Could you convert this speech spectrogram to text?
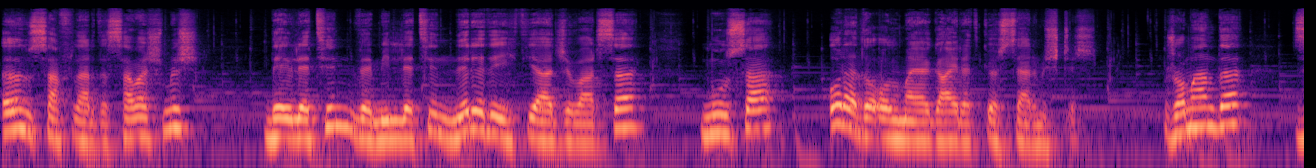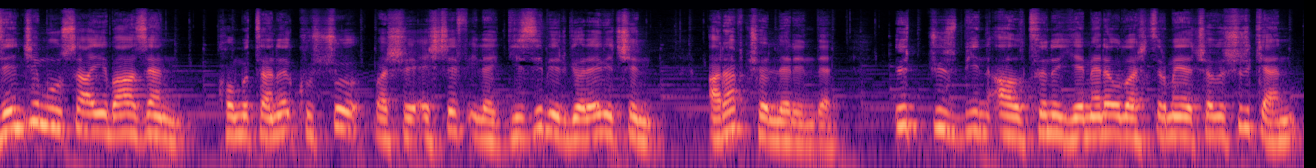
ön saflarda savaşmış, devletin ve milletin nerede ihtiyacı varsa Musa orada olmaya gayret göstermiştir. Romanda Zenci Musa'yı bazen komutanı Kuşçubaşı Eşref ile gizli bir görev için Arap çöllerinde 300 bin altını Yemen'e ulaştırmaya çalışırken,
